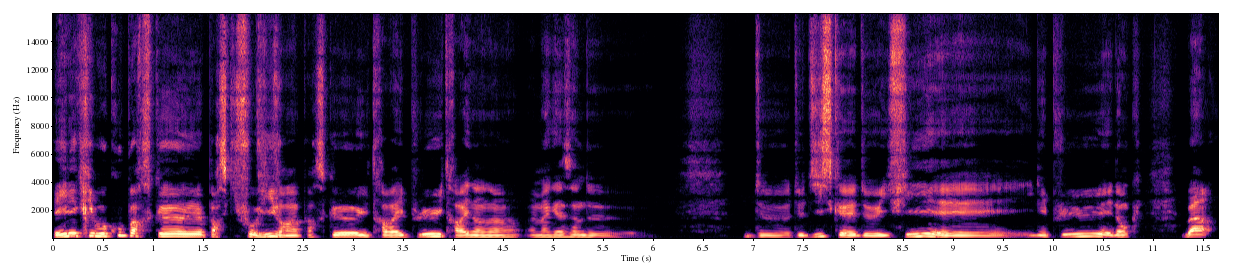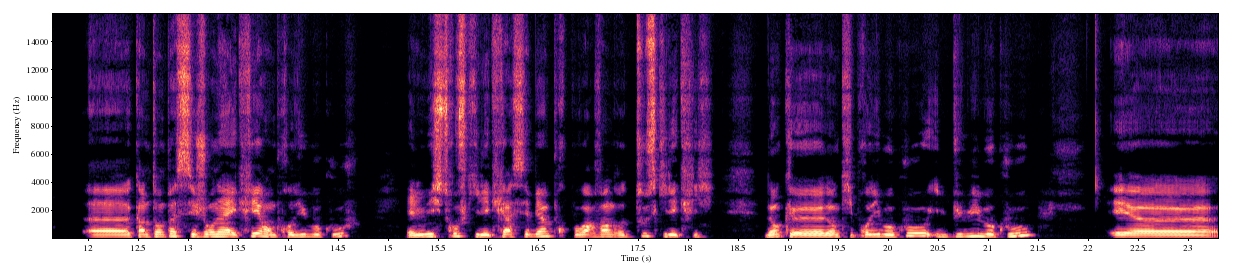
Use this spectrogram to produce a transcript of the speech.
Et il écrit beaucoup parce que parce qu'il faut vivre, hein, parce que il travaille plus, il travaille dans un, magasin de, de de disques, de hi-fi et il est plus. Et donc, ben euh, quand on passe ses journées à écrire, on produit beaucoup. Et lui, il se trouve qu'il écrit assez bien pour pouvoir vendre tout ce qu'il écrit. Donc euh, donc il produit beaucoup, il publie beaucoup et euh,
